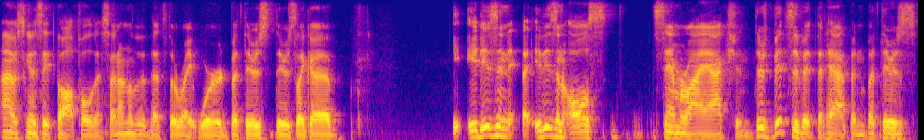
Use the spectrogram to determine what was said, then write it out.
I was going to say thoughtfulness. I don't know that that's the right word, but there's there's like a it isn't it isn't all samurai action. There's bits of it that happen, but there's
